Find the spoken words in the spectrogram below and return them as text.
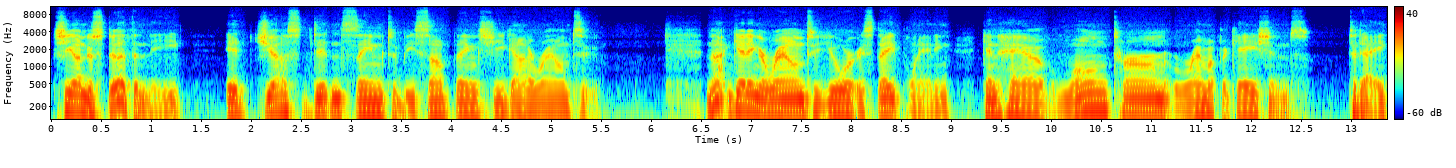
She understood the need. It just didn't seem to be something she got around to. Not getting around to your estate planning can have long term ramifications. Today,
